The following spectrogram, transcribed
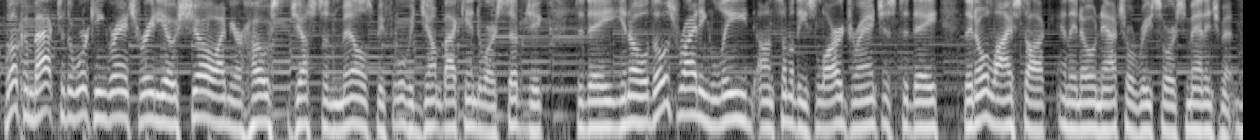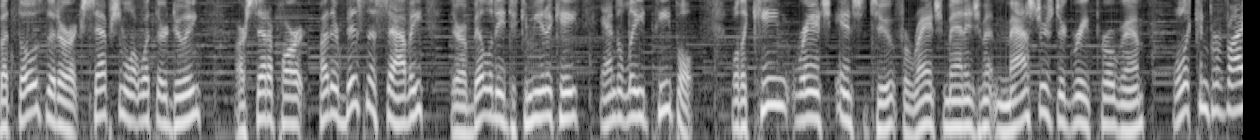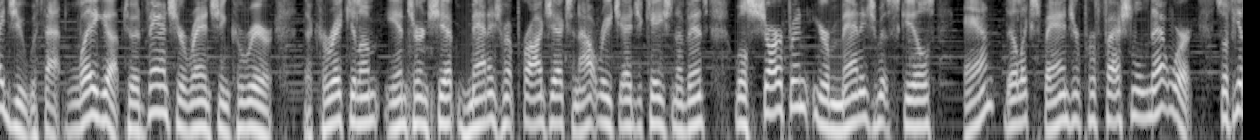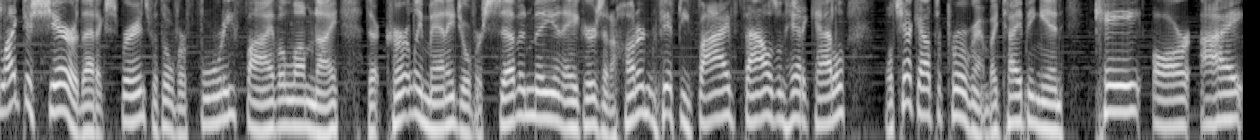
Welcome back to the Working Ranch Radio Show. I'm your host, Justin Mills. Before we jump back into our subject today, you know, those riding lead on some of these large ranches today, they know livestock and they know natural resource management. But those that are exceptional at what they're doing are set apart by their business savvy, their ability to communicate, and to lead people. Well, the King Ranch Institute for Ranch Management Master's Degree Program, well, it can provide you with that leg up to advance your ranching career. The curriculum, internship, management projects, and outreach education events will sharpen your management skills and they'll expand your professional network. So if you'd like to share that experience with over 45 alumni that currently manage over 7 million acres and 155,000 head of cattle, well, check out the program by typing in KRIRM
